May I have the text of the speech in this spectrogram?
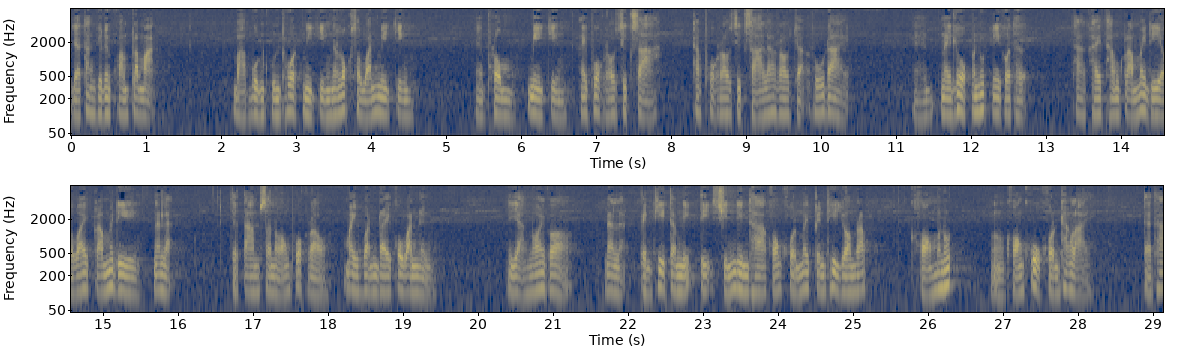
อย่าตั้งอยู่ในความประมาทบาปบุญคุณโทษมีจริง นรกสวรรค์มีจริงพรหมมีจริง ให้พวกเราศึกษา ถ้าพวกเราศึกษาแล้วเราจะรู้ได้ ในโลกมนุษย์นี้ก็เถอะ ถ้าใครทำกรรมไม่ดีเอาไว้กรรมไม่ดีนั่นแหละ จะตามสนองพวกเราไม่วันใดก็วันหนึ่ง อย่างน้อยก็นั่นแหละ เป็นที่ตำหนิติฉินดินทาของคนไม่เป็นที่ยอมรับของมนุษย์ของคู่คนทั้งหลาย แต่ถ้า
